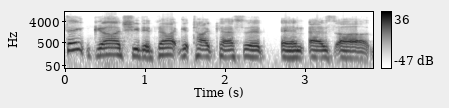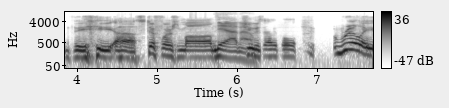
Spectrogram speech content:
Thank God she did not get typecasted and as uh, the uh, Stifler's mom. Yeah, she was able. Really,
